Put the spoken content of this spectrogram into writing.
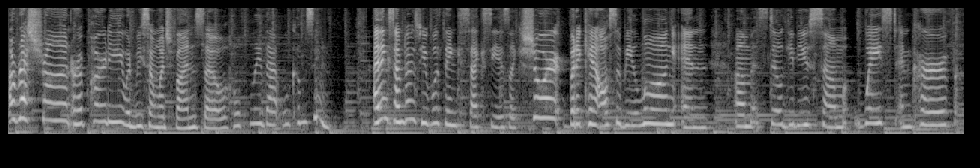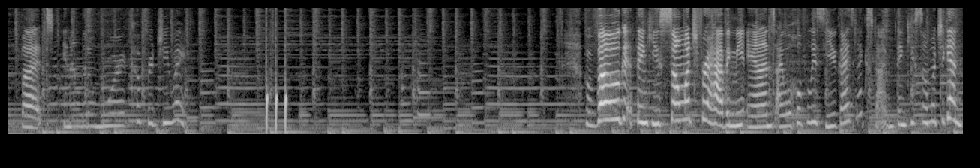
a restaurant or a party would be so much fun, so hopefully that will come soon. I think sometimes people think sexy is like short, but it can also be long and um, still give you some waist and curve but in a little more coveragey way. Vogue, thank you so much for having me, and I will hopefully see you guys next time. Thank you so much again.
